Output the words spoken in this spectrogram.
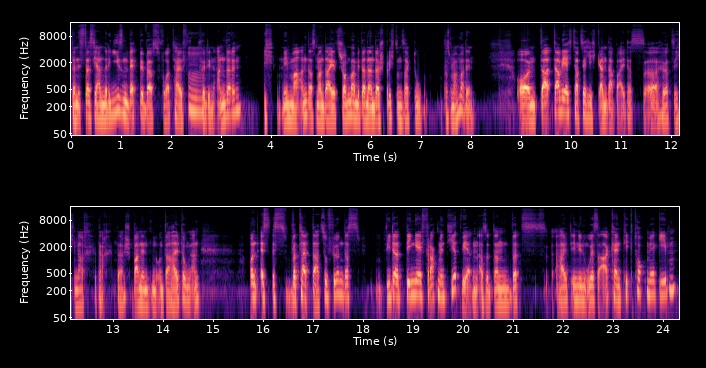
dann ist das ja ein riesen Wettbewerbsvorteil mhm. für den anderen. Ich nehme mal an, dass man da jetzt schon mal miteinander spricht und sagt, du, was machen wir denn? Und da, da wäre ich tatsächlich gern dabei. Das äh, hört sich nach, nach einer spannenden Unterhaltung an. Und es, es wird halt dazu führen, dass wieder Dinge fragmentiert werden. Also dann wird es halt in den USA kein TikTok mehr geben.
